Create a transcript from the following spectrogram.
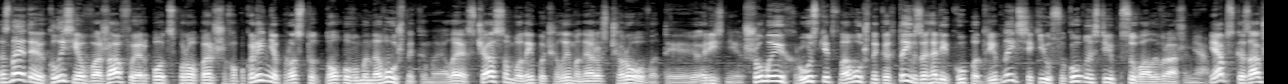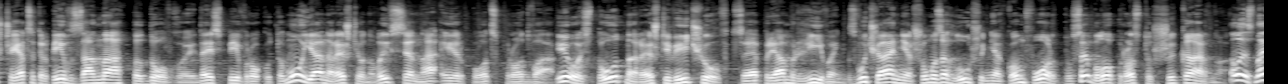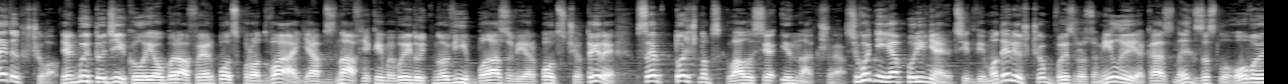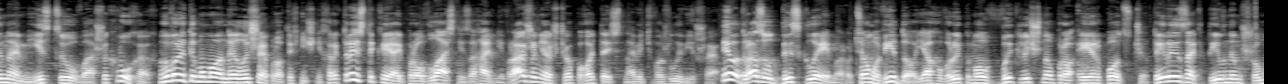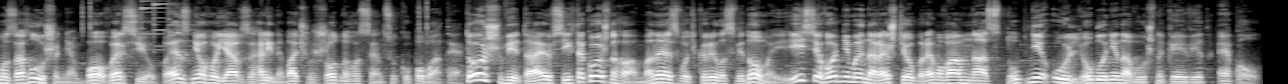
Знаєте, колись я вважав AirPods Pro першого покоління просто топовими навушниками, але з часом вони почали мене розчаровувати. Різні шуми, хрускіт в навушниках та й взагалі купа дрібниць, які у сукупності псували враження. Я б сказав, що я це терпів занадто довго, і десь півроку тому я нарешті оновився на AirPods Pro 2. І ось тут нарешті відчув. Це прям рівень. Звучання, шумозаглушення, комфорт, усе було просто шикарно. Але знаєте що? Якби тоді, коли я обирав AirPods Pro 2, я б знав, якими вийдуть нові базові AirPods 4, все б точно б склалося інакше. Сьогодні я порівняю ці дві моделі, щоб ви зрозуміли, яка з них заслуговує на місце у ваших вухах. Говоритимемо не лише про технічні характеристики, а й про власні загальні враження, що погодьтесь навіть важливіше. І одразу дисклеймер. У цьому відео я говоритиму виключно про AirPods 4 з активним шумозаглушенням, бо версію без нього я взагалі не бачу жодного сенсу купувати. Тож вітаю всіх та кожного. Мене звуть Кирило Свідомий, і сьогодні ми нарешті оберемо вам наступні улюблені навушники від Apple.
